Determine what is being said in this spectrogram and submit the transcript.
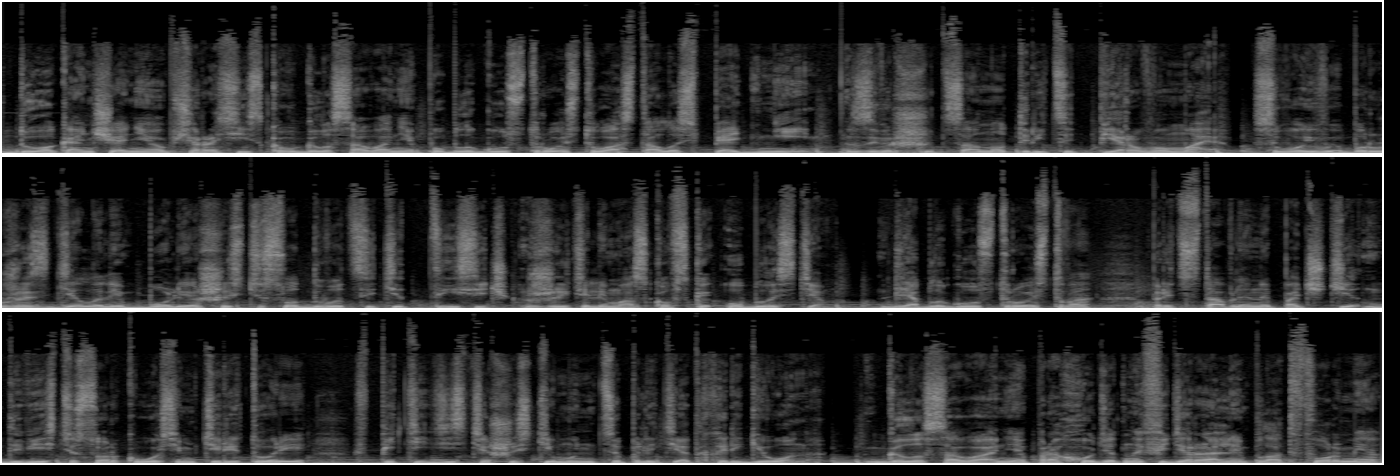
До окончания общероссийского голосования по благоустройству осталось 5 дней. Завершится оно 31 мая. Свой выбор уже сделали более 620 тысяч жителей Московской области. Для благоустройства представлены почти 248 территорий в 56 муниципалитетах региона. Голосование проходит на федеральной платформе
